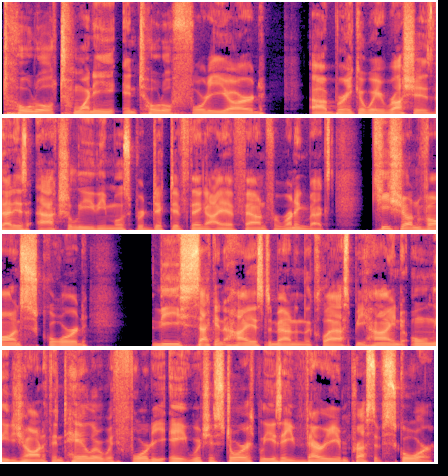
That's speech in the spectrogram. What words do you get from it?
total 20 and total 40 yard uh, breakaway rushes, that is actually the most predictive thing I have found for running backs. Ke'Shawn Vaughn scored the second highest amount in the class behind only Jonathan Taylor with 48, which historically is a very impressive score.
